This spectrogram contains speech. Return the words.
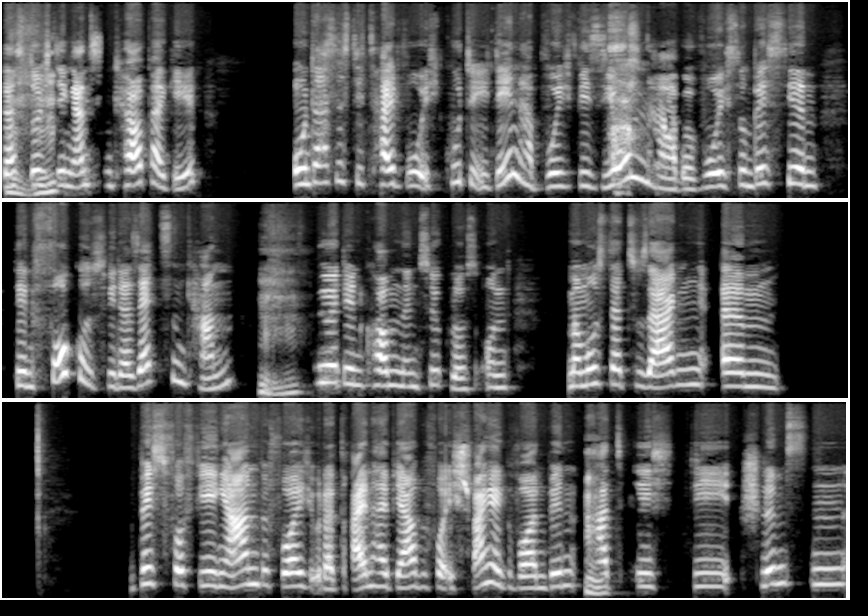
das durch Mhm. den ganzen Körper geht. Und das ist die Zeit, wo ich gute Ideen habe, wo ich Ach. Visionen habe, wo ich so ein bisschen den Fokus wieder setzen kann Mhm. für den kommenden Zyklus. Und man muss dazu sagen, ähm, bis vor vier Jahren, bevor ich oder dreieinhalb Jahre, bevor ich schwanger geworden bin, Mhm. hatte ich die schlimmsten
